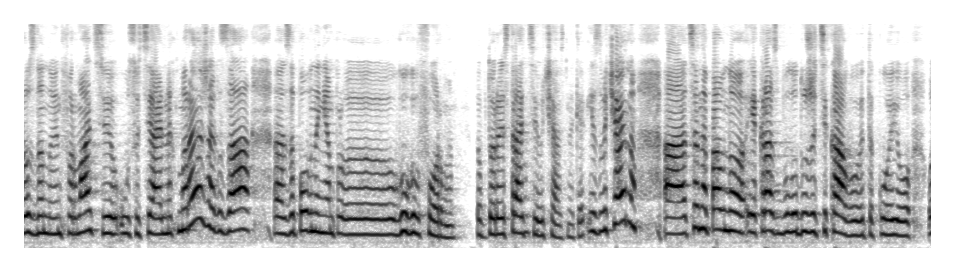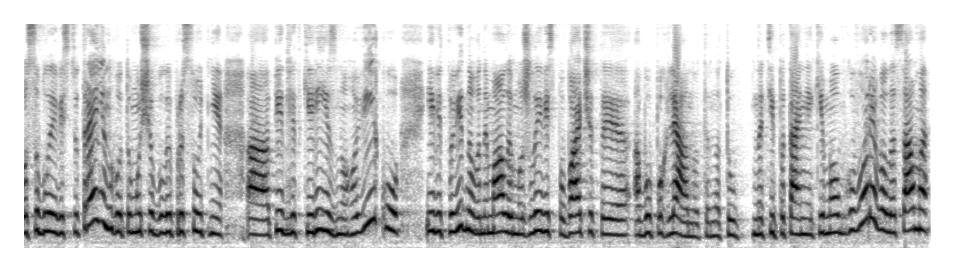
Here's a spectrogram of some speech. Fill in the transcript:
розданою інформацією у соціальних мережах за е, заповненням Google форми. Тобто реєстрації учасників, і звичайно, це напевно якраз було дуже цікавою такою особливістю тренінгу, тому що були присутні підлітки різного віку, і відповідно вони мали можливість побачити або поглянути на ту на ті питання, які ми обговорювали, саме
